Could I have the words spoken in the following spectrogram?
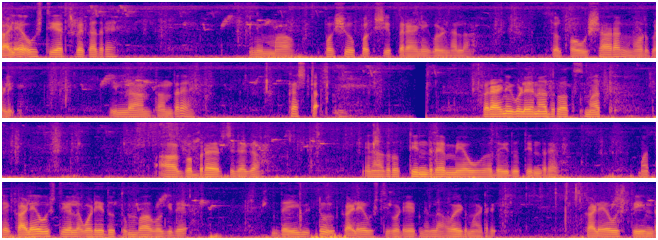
ಕಳೆ ಔಷಧಿ ಎರಚಬೇಕಾದ್ರೆ ನಿಮ್ಮ ಪಶು ಪಕ್ಷಿ ಪ್ರಾಣಿಗಳನ್ನೆಲ್ಲ ಸ್ವಲ್ಪ ಹುಷಾರಾಗಿ ನೋಡ್ಕೊಳ್ಳಿ. ಇಲ್ಲ ಅಂತಂದರೆ ಕಷ್ಟ. ಪ್ರಾಣಿಗಳೇನಾದರೂ ಅಕಸ್ಮಾತ್ ಆ ಗೊಬ್ಬರ ಎರಚಿದಾಗ ಏನಾದರೂ ತಿಂದರೆ ಮೇವು ಅದು ಇದು ತಿಂದರೆ ಮತ್ತು ಕಳೆ ಔಷಧಿ ಎಲ್ಲ ಹೊಡೆಯೋದು ತುಂಬ ಆಗೋಗಿದೆ. ದಯವಿಟ್ಟು ಕಳೆ ಔಷಧಿ ಹೊಡೆಯೋದನ್ನೆಲ್ಲ ಅವಾಯ್ಡ್ ಮಾಡಿರಿ. ಕಳೆ ಔಷಧಿಯಿಂದ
